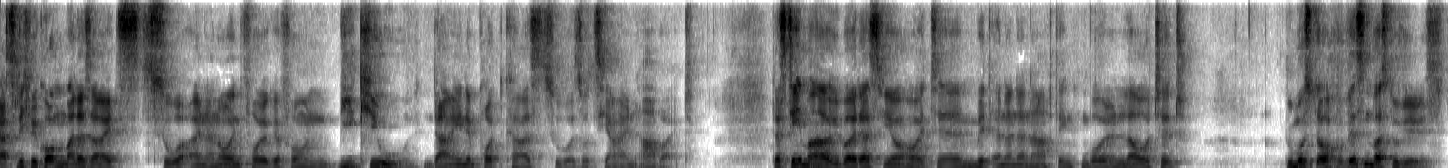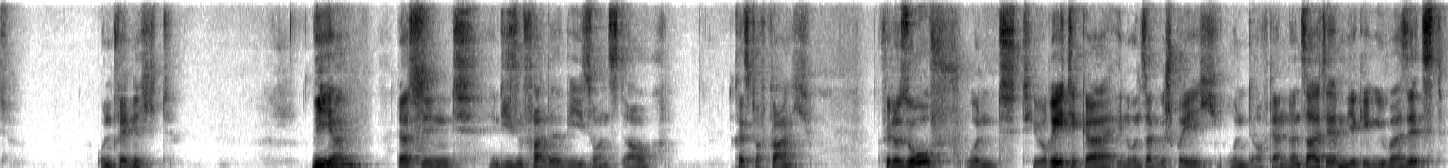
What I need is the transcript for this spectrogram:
Herzlich willkommen allerseits zu einer neuen Folge von BQ, deinem Podcast zur sozialen Arbeit. Das Thema, über das wir heute miteinander nachdenken wollen, lautet, du musst doch wissen, was du willst. Und wenn nicht? Wir, das sind in diesem Falle, wie sonst auch, Christoph Quarch, Philosoph und Theoretiker in unserem Gespräch und auf der anderen Seite mir gegenüber sitzt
